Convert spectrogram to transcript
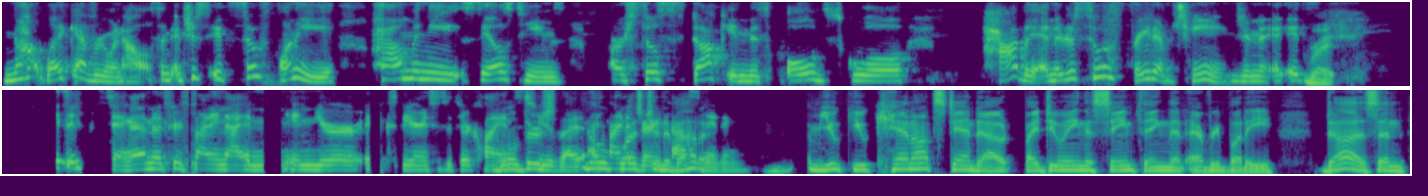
not like everyone else and it's just it's so funny how many sales teams are still stuck in this old school habit and they're just so afraid of change and it's right it's interesting. I don't know if you're finding that in, in your experiences with your clients well, too, but no I find question it very fascinating. It. I mean, you you cannot stand out by doing the same thing that everybody does. And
